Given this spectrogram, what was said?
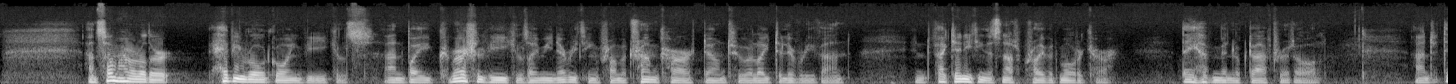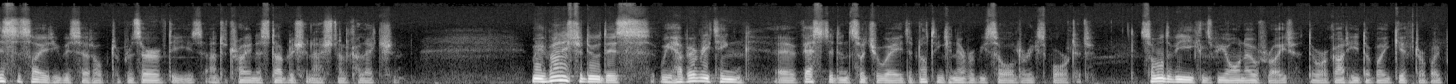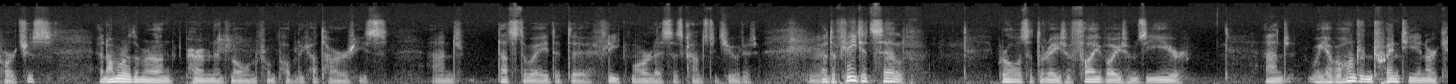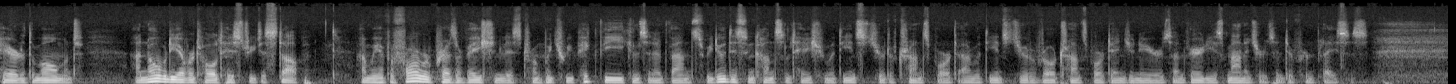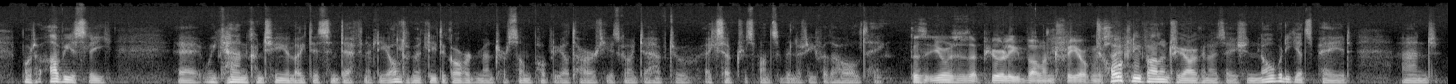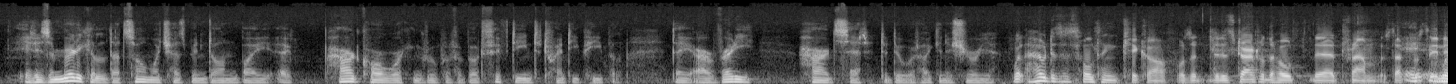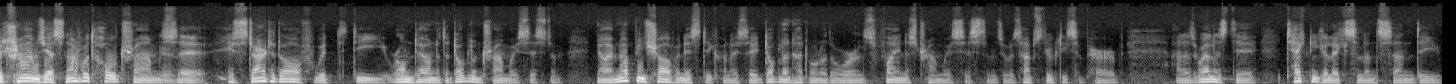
And somehow or other, heavy road going vehicles, and by commercial vehicles, I mean everything from a tram car down to a light delivery van. In fact, anything that's not a private motor car, they haven't been looked after at all. And this society was set up to preserve these and to try and establish a national collection. We've managed to do this. We have everything uh, vested in such a way that nothing can ever be sold or exported. Some of the vehicles we own outright, they were got either by gift or by purchase. A number of them are on permanent loan from public authorities, and that's the way that the fleet more or less is constituted. Now, the fleet itself grows at the rate of five items a year, and we have 120 in our care at the moment, and nobody ever told history to stop. And we have a forward preservation list from which we pick vehicles in advance. We do this in consultation with the Institute of Transport and with the Institute of Road Transport Engineers and various managers in different places. But obviously, uh, we can continue like this indefinitely. Ultimately, the government or some public authority is going to have to accept responsibility for the whole thing. Does it, yours is a purely voluntary organisation? Totally voluntary organisation. Nobody gets paid, and it is a miracle that so much has been done by a hardcore working group of about 15 to 20 people. They are very hard set to do it, I can assure you. Well, how did this whole thing kick off? Was it did it start with the whole uh, tram? Was that was the with trams, yes, not with whole trams. Uh, it started off with the rundown of the Dublin tramway system. Now, I'm not being chauvinistic when I say Dublin had one of the world's finest tramway systems. It was absolutely superb. And as well as the technical excellence and the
